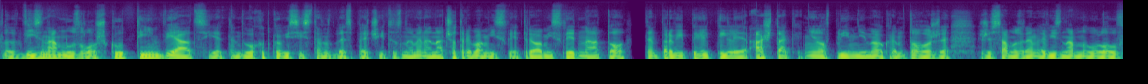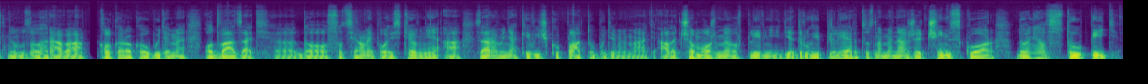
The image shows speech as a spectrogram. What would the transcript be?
významnú zložku, tým viac je ten dôchodkový systém v bezpečí. To znamená, na čo treba myslieť? Treba myslieť na to, ten prvý pilier až tak neovplyvníme, okrem toho, že, že samozrejme významnú úlohu v ňom zohráva, koľko rokov budeme odvádzať odvádzať e, do sociálnej poisťovne a zároveň aký výšku platu budeme mať. Ale čo môžeme ovplyvniť je druhý pilier, to znamená, že čím skôr do neho vstúpiť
